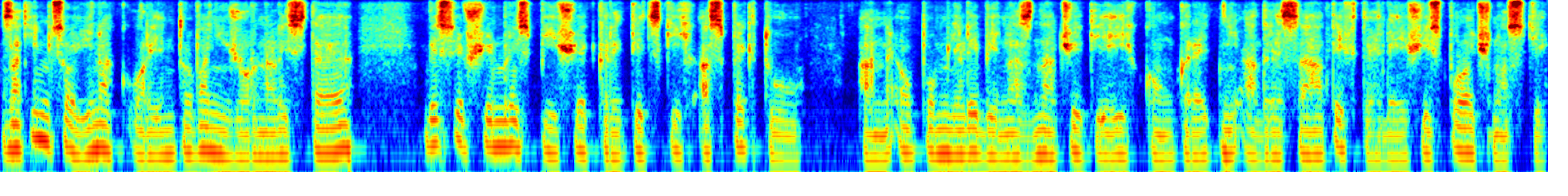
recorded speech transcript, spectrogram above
zatímco jinak orientovaní žurnalisté by si všimli spíše kritických aspektů a neopomněli by naznačit jejich konkrétní adresáty v tehdejší společnosti.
